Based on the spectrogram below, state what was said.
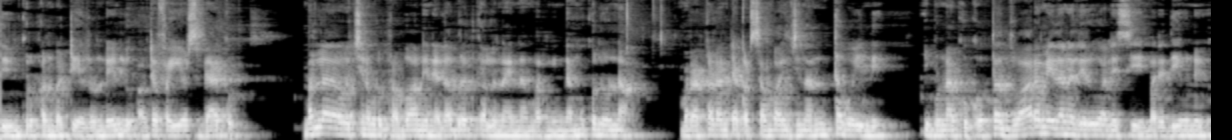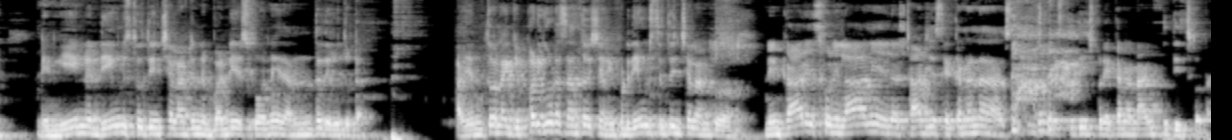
దేవుని కృపను బట్టి రెండేళ్ళు అంటే ఫైవ్ ఇయర్స్ బ్యాక్ మళ్ళీ వచ్చినప్పుడు ప్రభా నేను ఎలా బ్రతకాలనైనా మరి నేను నమ్ముకొని ఉన్నా. మరి అక్కడ అంటే అక్కడ సంపాదించింది అంతా పోయింది. ఇప్పుడు నాకు కొత్త ద్వారం ఏదైనా తిరుగు అనేసి మరి దేవుని నేను ఏం నేను దేవుని స్థుతించాలంటే నేను బండి వేసుకొని ఇదంతా తిరుగుతుంటా. అది ఎంతో నాకు ఇప్పటికి కూడా సంతోషం. ఇప్పుడు దేవుడు స్థుతించాలనుకో నేను కారు వేసుకొని ఇలా అని ఇలా స్టార్ట్ చేస్తే ఎక్కడన్నా స్థుతించుకొని స్థుతించుకొని ఎక్కడన్నా నాకు స్థుతించుకుంటా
